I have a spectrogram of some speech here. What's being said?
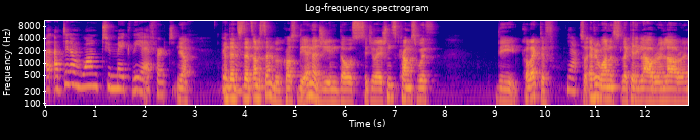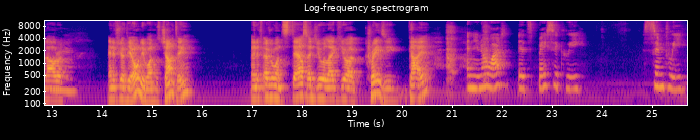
I, I didn't want to make the effort. yeah and that's that's understandable because the energy in those situations comes with the collective yeah. so everyone is like getting louder and louder and louder Mm. And if you're the only one who's chanting and if everyone stares at you like you're a crazy guy And you know what? It's basically simply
